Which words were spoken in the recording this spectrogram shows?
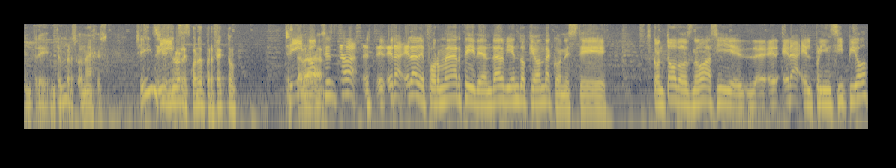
Entre, entre personajes. Sí, sí, lo recuerdo perfecto. Sí, no, pues estaba, era, era de formarte y de andar viendo qué onda con este, con todos, ¿no? Así, eh, era el principio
